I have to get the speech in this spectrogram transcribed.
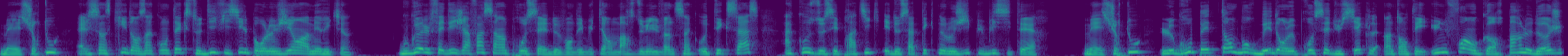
mais surtout, elle s'inscrit dans un contexte difficile pour le géant américain. Google fait déjà face à un procès devant débuter en mars 2025 au Texas à cause de ses pratiques et de sa technologie publicitaire. Mais surtout, le groupe est embourbé dans le procès du siècle intenté une fois encore par le Doge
